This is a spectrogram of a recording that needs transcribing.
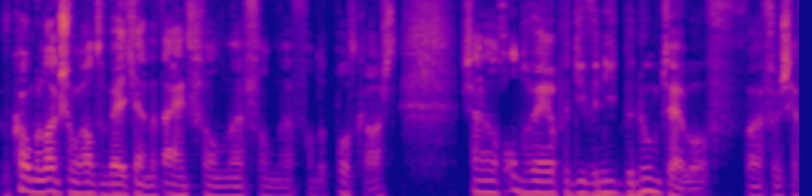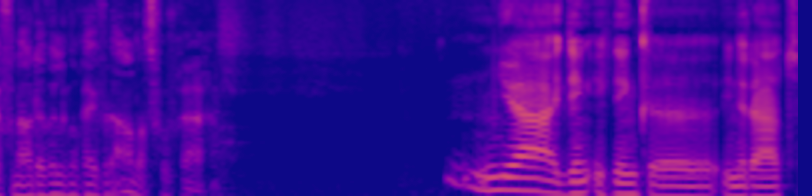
we komen langzamerhand een beetje aan het eind van, van, van de podcast. Zijn er nog onderwerpen die we niet benoemd hebben? Of waar we zeggen van nou, daar wil ik nog even de aandacht voor vragen? Ja, ik denk, ik denk inderdaad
